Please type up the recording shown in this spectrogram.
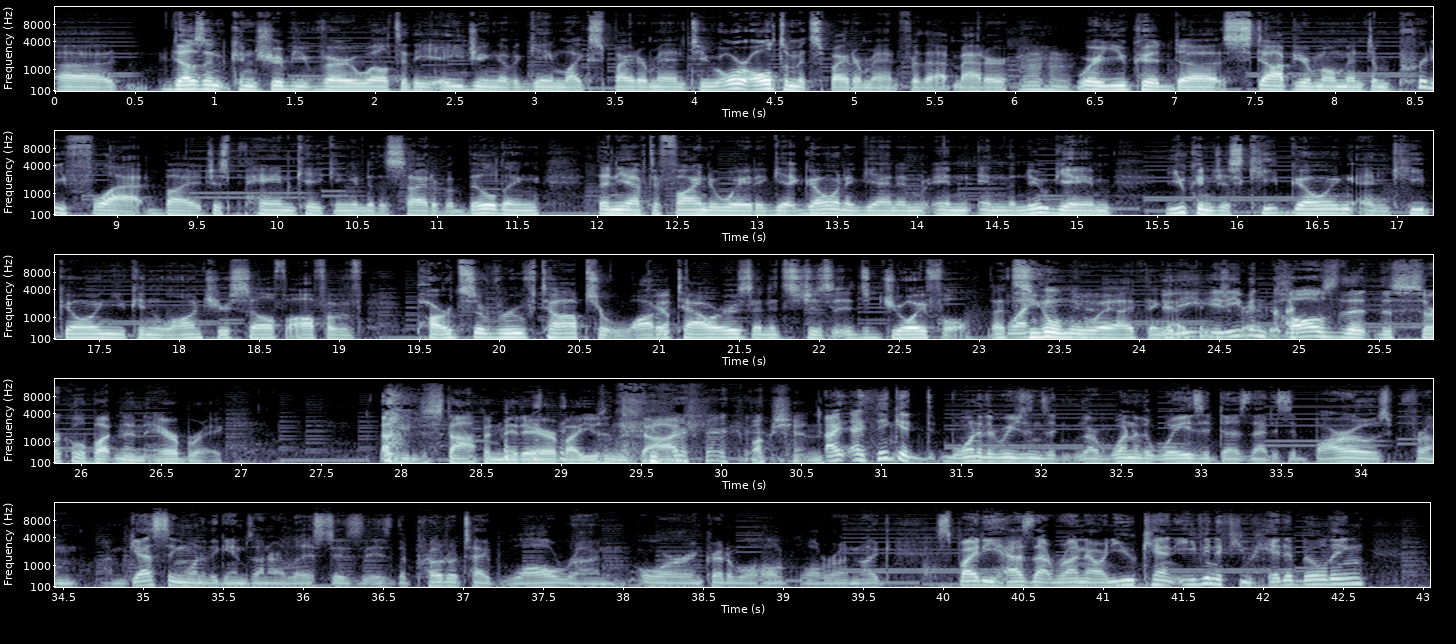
uh, doesn't contribute very well to the aging of a game like Spider-Man 2 or Ultimate Spider-Man, for that matter, where you could uh, stop your momentum pretty flat by just pancaking into the side of a building. Then you have to find a way to get going again. And in in the new game, you can just keep going and keep going. You can launch yourself off of parts of rooftops or water towers, and it's just it's joyful. That's Well, the only way I think It, I it even calls the, the circle button an air brake. You can just stop in midair by using the dodge function. I, I think it. One of the reasons, it, or one of the ways it does that, is it borrows from. I'm guessing one of the games on our list is is the prototype wall run or Incredible Hulk wall run. Like Spidey has that run now, and you can't even if you hit a building,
